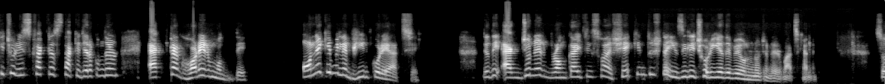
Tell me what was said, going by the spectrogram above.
কিছু রিস্ক ফ্যাক্টরস থাকে, যেরকম ধরুন একটা ঘরের মধ্যে অনেকে মিলে ভিড় করে আছে যদি একজনের ব্রঙ্কাইটিস হয়, সে কিন্তু সেটা ইজিলি ছড়িয়ে দেবে অন্যজনের মাঝখানে। সো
